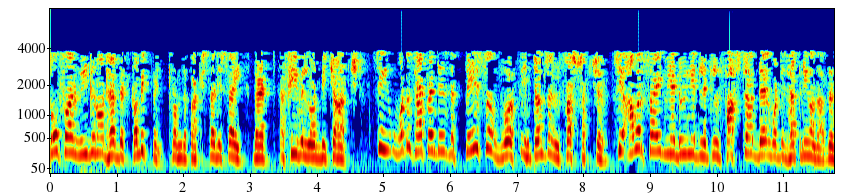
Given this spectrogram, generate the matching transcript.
so far we do not have that commitment from the Pakistani side that a fee will not be charged. See, what has happened is the pace of work in terms of infrastructure. See, our side, we are doing it little faster than what is happening on the other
